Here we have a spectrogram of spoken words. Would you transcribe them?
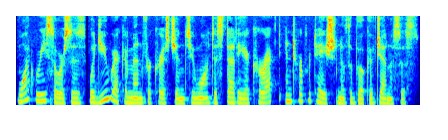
What resources would you recommend for Christians who want to study a correct interpretation of the book of Genesis?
